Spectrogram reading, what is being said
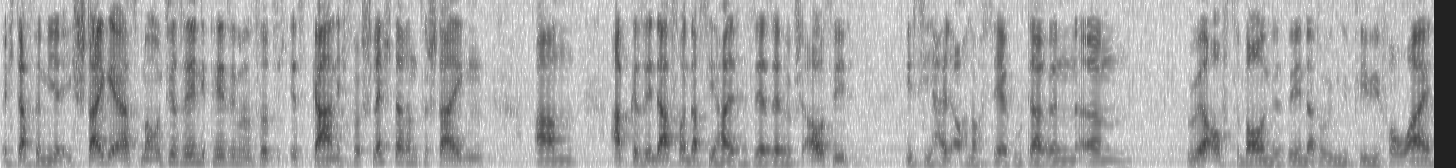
Ich dachte mir, ich steige erstmal und wir sehen, die P47 ist gar nicht so schlecht darin zu steigen. Ähm, abgesehen davon, dass sie halt sehr, sehr hübsch aussieht, ist sie halt auch noch sehr gut darin, ähm, Höhe aufzubauen. Wir sehen da drüben die PB4Y.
